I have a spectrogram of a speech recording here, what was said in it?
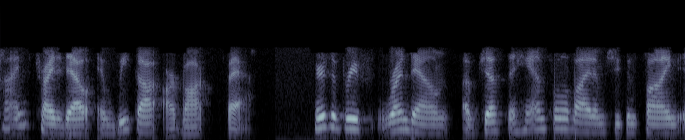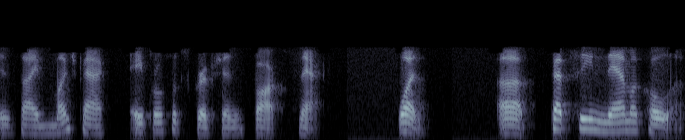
Times tried it out, and we got our box fast. Here's a brief rundown of just a handful of items you can find inside Munch Pak's April subscription box snack. One, uh, Pepsi Nama Cola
